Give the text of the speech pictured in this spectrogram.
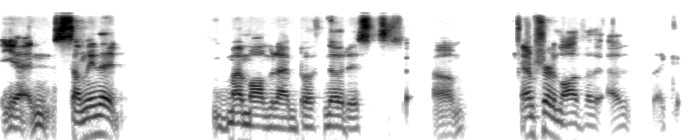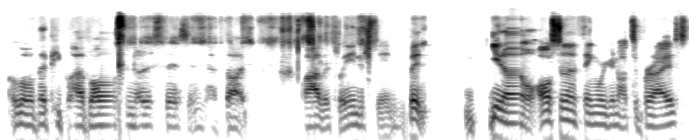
Yeah, and something that my mom and I both noticed, um, and I'm sure a lot of uh, like a lot of people have also noticed this and have thought, "Wow, that's really interesting." But you know, also another thing where you're not surprised,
